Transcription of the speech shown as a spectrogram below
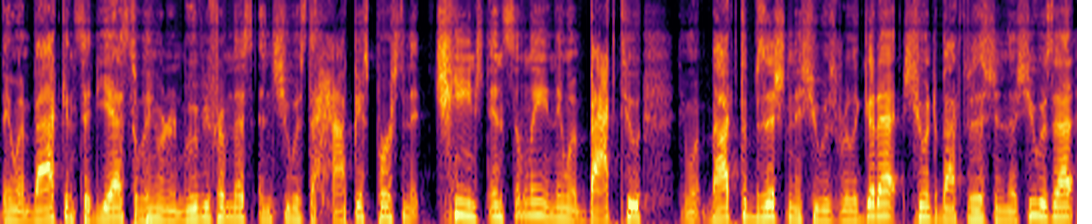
They went back and said, "Yes, so we're gonna remove you from this." And she was the happiest person. It changed instantly, and they went back to they went back to the position that she was really good at. She went back to the position that she was at.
